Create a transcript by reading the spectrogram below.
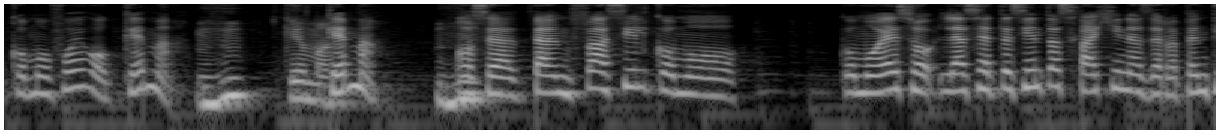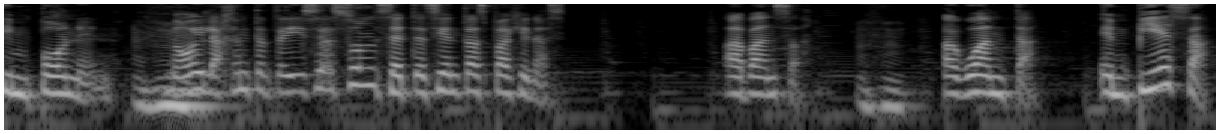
Como fuego, quema. Quema. Quema. O sea, tan fácil como, como eso. Las 700 páginas de repente imponen, ¿no? Y la gente te dice, son 700 páginas. Avanza, aguanta, empieza.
